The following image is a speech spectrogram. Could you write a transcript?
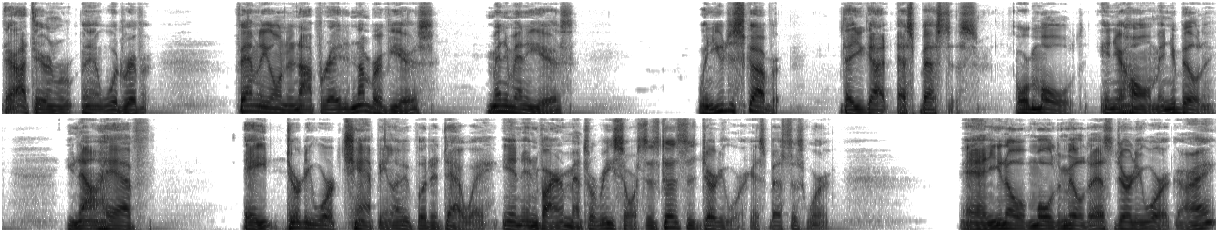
They're out there in, in Wood River. Family owned and operated, a number of years, many, many years. When you discover that you got asbestos or mold in your home, in your building, you now have a dirty work champion, let me put it that way, in environmental resources, because this is dirty work, asbestos work. And you know, mold and mildew, that's dirty work, all right?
